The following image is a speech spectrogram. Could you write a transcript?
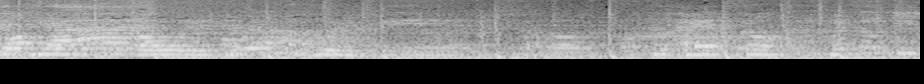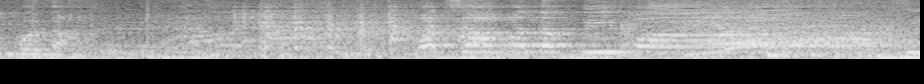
Hearted yan! Huwag na mag-working. Eto, ba't ang iwan ako? What's up, other people? si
